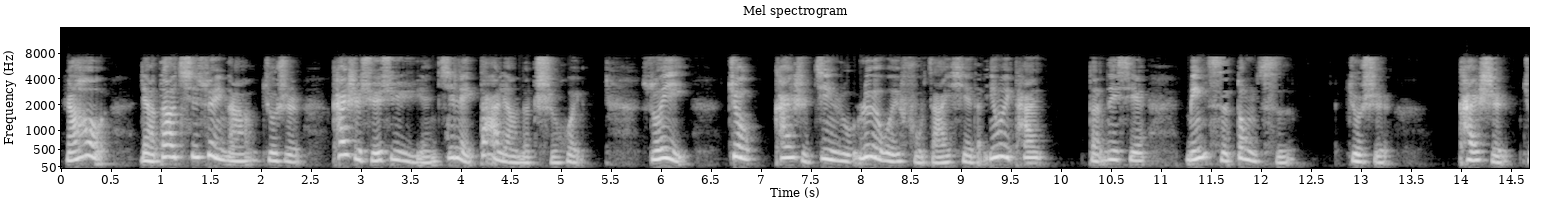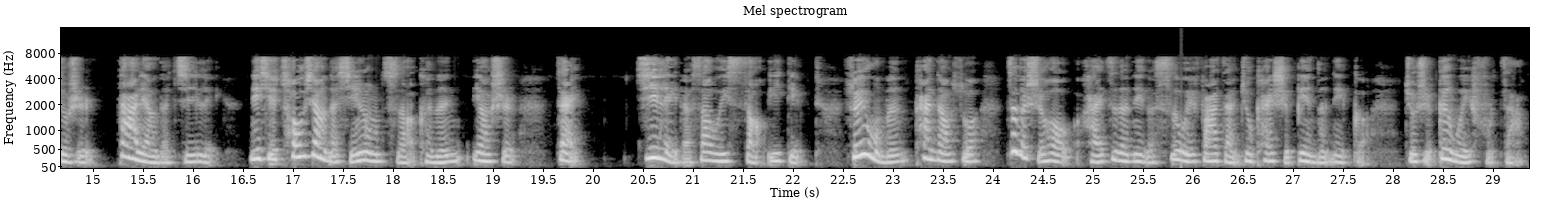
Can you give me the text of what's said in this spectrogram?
然后两到七岁呢，就是开始学习语言，积累大量的词汇，所以就。开始进入略微复杂一些的，因为它的那些名词、动词就是开始就是大量的积累，那些抽象的形容词啊，可能要是再积累的稍微少一点。所以我们看到说，这个时候孩子的那个思维发展就开始变得那个就是更为复杂，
